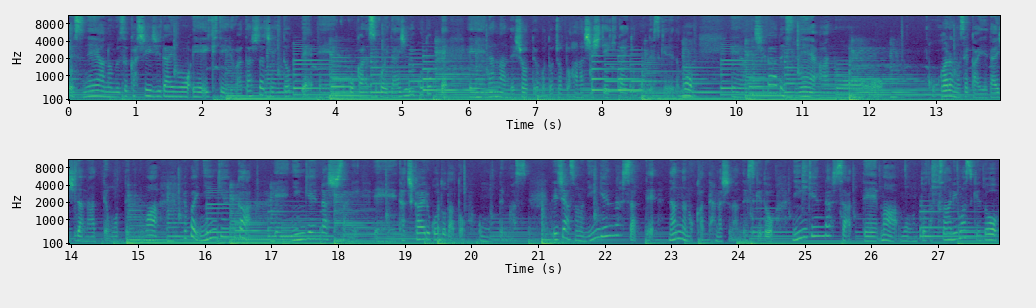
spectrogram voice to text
ですねあの難しい時代を、えー、生きている私たちにとって、えー、ここからすごい大事なことって、えー、何なんでしょうということをちょっとお話ししていきたいと思うんですけれども、え私がですね、あのここからの世界で大事だなって思ってるのはやっぱり人間が、え人間らしさに、え立ち返ることだと思ってます。でじゃあその人間らしさって何なのかって話なんですけど人間らしさってまあもうほんとたくさんありますけど、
